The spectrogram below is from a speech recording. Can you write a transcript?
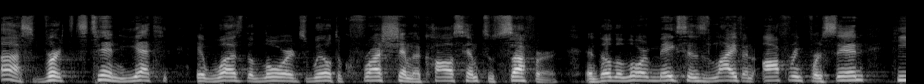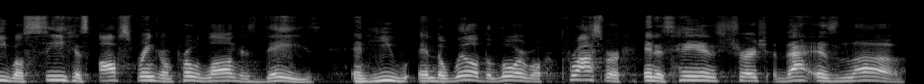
us. Verse 10, yet it was the Lord's will to crush him and cause him to suffer. And though the Lord makes his life an offering for sin, he will see his offspring and prolong his days. And he, and the will of the Lord will prosper in his hands, church. That is love.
